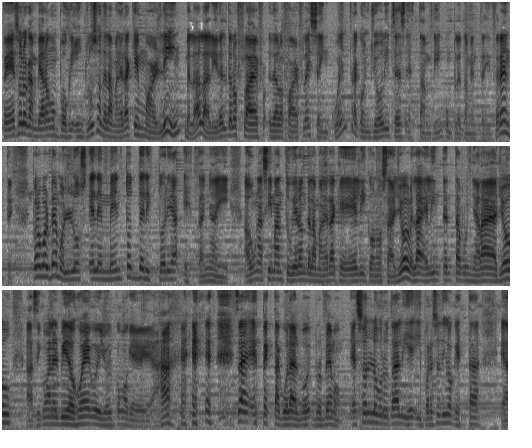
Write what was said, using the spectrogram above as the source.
Pues eso lo cambiaron un poco, incluso de la manera que Marlene, ¿verdad? La líder de los, de los Fireflies se encuentra con Joel y Tess es también completamente diferente. Pero volvemos, los elementos de la historia están ahí. Aún así mantuvieron de la manera que Ellie conoce a Joel, ¿verdad? Él intenta apuñalar a Joel, así como en el videojuego y yo como que, ajá. o espectacular, volvemos. Eso es lo brutal y, por eso digo que está, eh,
